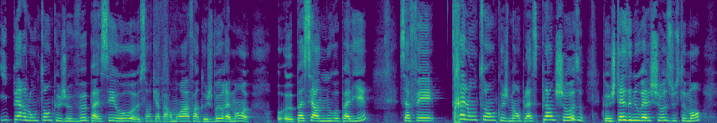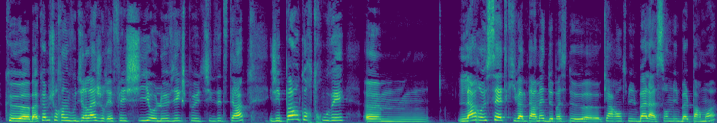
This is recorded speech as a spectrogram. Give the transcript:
hyper longtemps que je veux passer au 100 euh, cas par mois, enfin que je veux vraiment euh, euh, passer un nouveau palier. Ça fait très longtemps que je mets en place plein de choses, que je teste des nouvelles choses justement, que bah, comme je suis en train de vous dire là, je réfléchis aux leviers que je peux utiliser, etc. J'ai pas encore trouvé la recette qui va me permettre de passer de 40 000 balles à 100 000 balles par mois.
